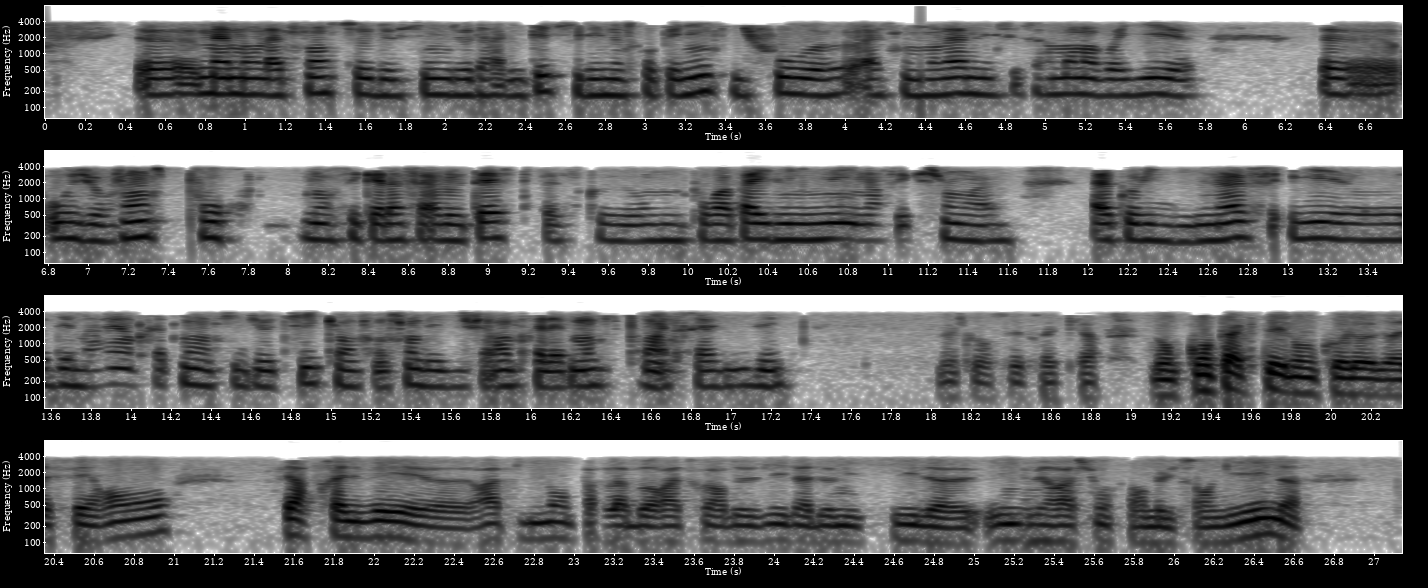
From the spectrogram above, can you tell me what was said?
euh, même en l'absence de signes de gravité, s'il est neutropénique, il faut à ce moment-là nécessairement l'envoyer aux urgences pour, dans ces cas-là, faire le test parce qu'on ne pourra pas éliminer une infection à Covid-19 et démarrer un traitement antibiotique en fonction des différents prélèvements qui pourront être réalisés. D'accord, c'est très clair. Donc contacter l'oncologue référent, faire prélever euh, rapidement par laboratoire de ville à domicile euh, une numération formule sanguine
